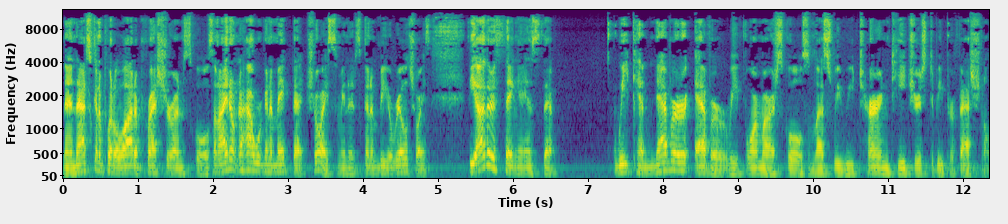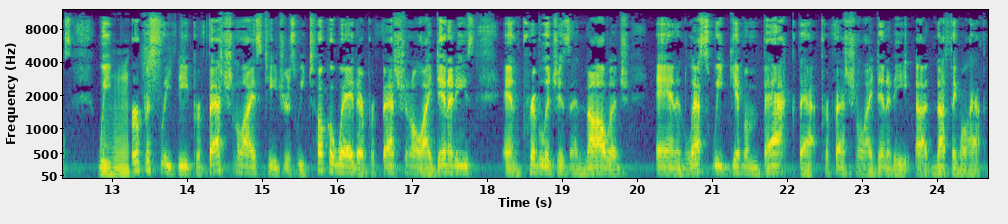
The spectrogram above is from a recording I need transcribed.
And that's going to put a lot of pressure on schools. And I don't know how we're going to make that choice. I mean, it's going to be a real choice. The other thing is that we can never ever reform our schools unless we return teachers to be professionals. We Mm-hmm. purposely deprofessionalized teachers. We took away their professional identities and privileges and knowledge. And unless we give them back that professional identity, uh, nothing will happen.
